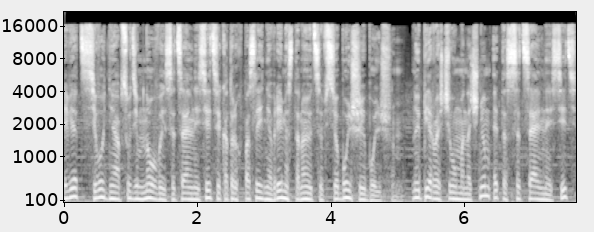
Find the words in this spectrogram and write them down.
Привет! Сегодня обсудим новые социальные сети, которых в последнее время становится все больше и больше. Ну и первое, с чего мы начнем, это социальная сеть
